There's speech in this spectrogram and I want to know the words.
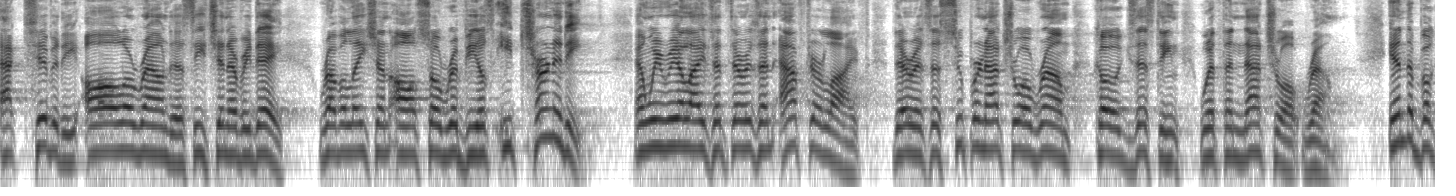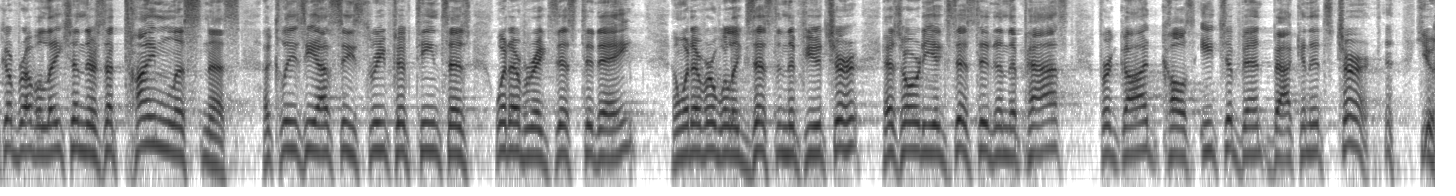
activity all around us each and every day. Revelation also reveals eternity. And we realize that there is an afterlife. There is a supernatural realm coexisting with the natural realm. In the book of Revelation, there's a timelessness. Ecclesiastes 3.15 says, whatever exists today and whatever will exist in the future has already existed in the past. for God calls each event back in its turn. you,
